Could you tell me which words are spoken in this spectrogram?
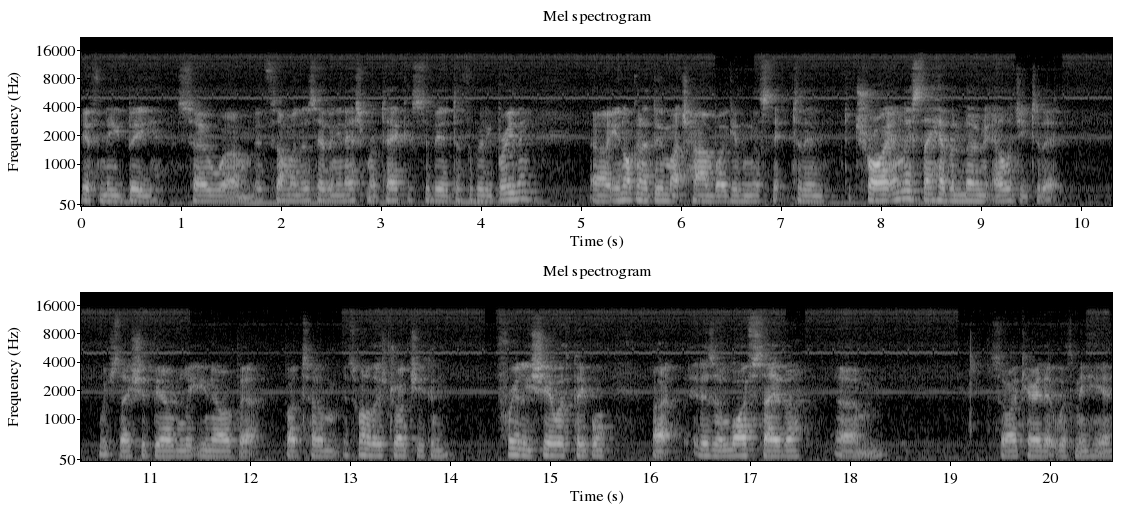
if need be. So um, if someone is having an asthma attack, severe difficulty breathing, uh, you're not going to do much harm by giving this to them to try, unless they have a known allergy to that, which they should be able to let you know about. But um, it's one of those drugs you can freely share with people but it is a lifesaver um, so I carry that with me here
